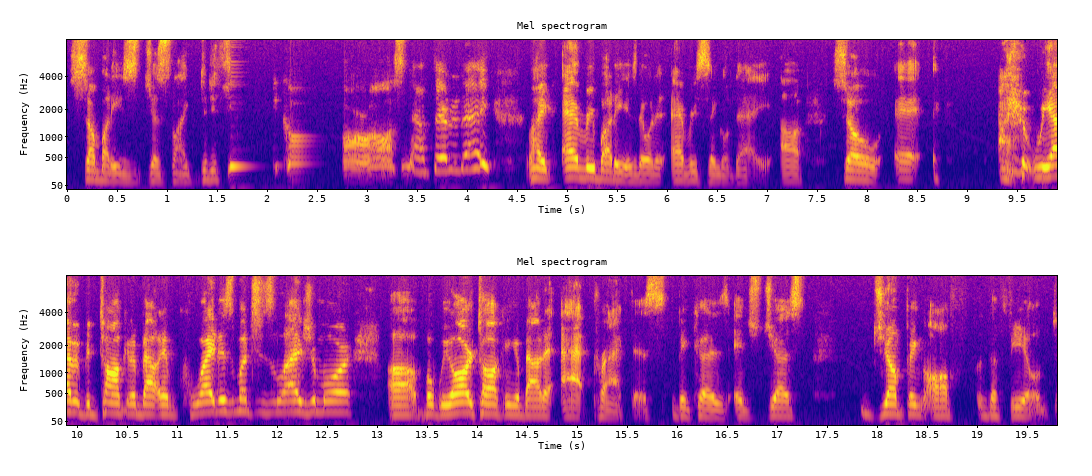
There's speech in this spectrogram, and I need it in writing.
somebody's just like, "Did you see Carl Lawson out there today?" Like everybody is doing it every single day. Uh, so. Eh, I, we haven't been talking about him quite as much as Elijah Moore, uh, but we are talking about it at practice because it's just jumping off the field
